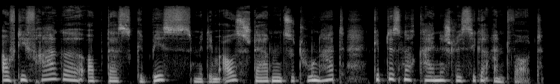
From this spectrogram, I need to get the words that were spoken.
Auf die Frage, ob das Gebiss mit dem Aussterben zu tun hat, gibt es noch keine schlüssige Antwort,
